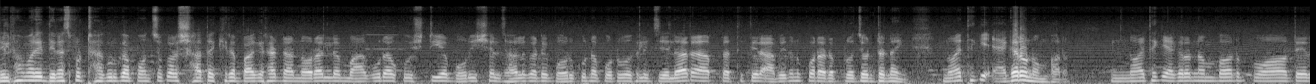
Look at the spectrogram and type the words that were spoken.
নীলফামারী, দিনাজপুর, ঠাকুরগাঁ, পঞ্চগড়, সাতাক্ষীরা, বাগেরহাট, নড়াইল, মাগুরা, কুষ্টিয়া, বরিশাল, ঝালকাঠি, বরগুনা, পটুয়াখালী জেলার প্রার্থীদের আবেদন করার প্রয়োজনটা নাই। নয় থেকে এগারো নম্বর। নয় থেকে এগারো নম্বর পদের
